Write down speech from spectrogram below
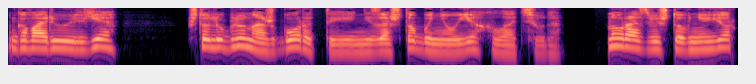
Говорю Илье, что люблю наш город и ни за что бы не уехала отсюда. Ну, разве что в Нью-Йорк,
